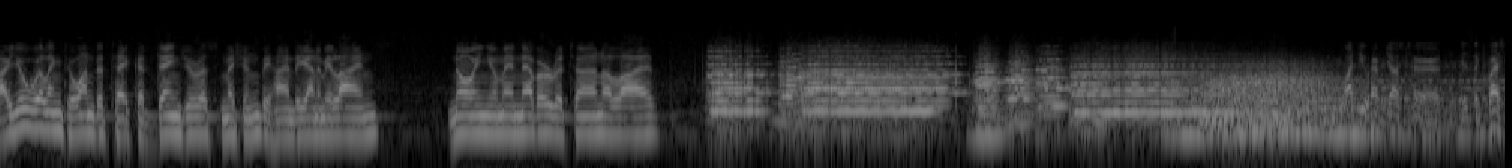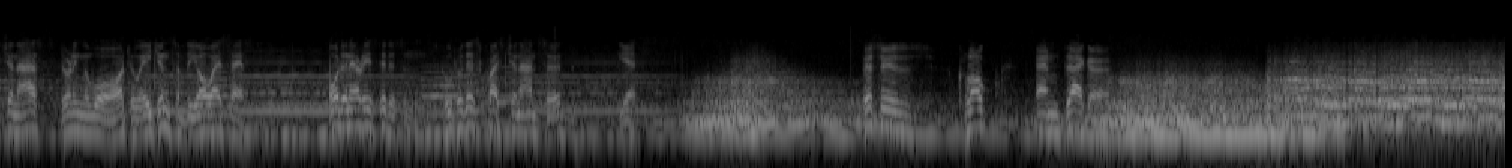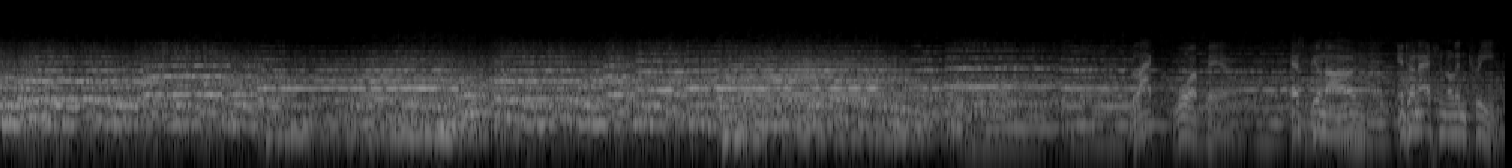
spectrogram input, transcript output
Are you willing to undertake a dangerous mission behind the enemy lines, knowing you may never return alive? What you have just heard is the question asked during the war to agents of the OSS. Ordinary citizens who to this question answered, yes. This is Cloak and Dagger. Espionage, international intrigue.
